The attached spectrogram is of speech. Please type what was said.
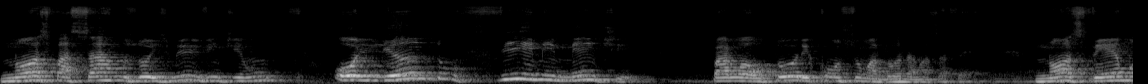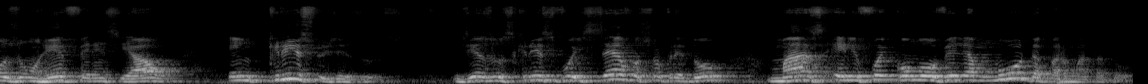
nós passarmos 2021 olhando firmemente para o autor e consumador da nossa fé. Nós temos um referencial em Cristo Jesus. Jesus Cristo foi servo sofredor, mas ele foi como ovelha muda para o matador.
